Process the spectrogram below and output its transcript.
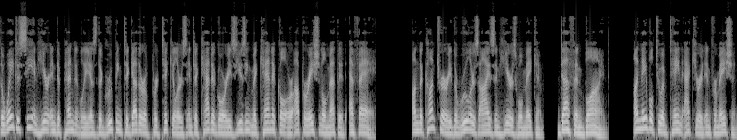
The way to see and hear independently is the grouping together of particulars into categories using mechanical or operational method FA. On the contrary the ruler's eyes and hears will make him deaf and blind, unable to obtain accurate information.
